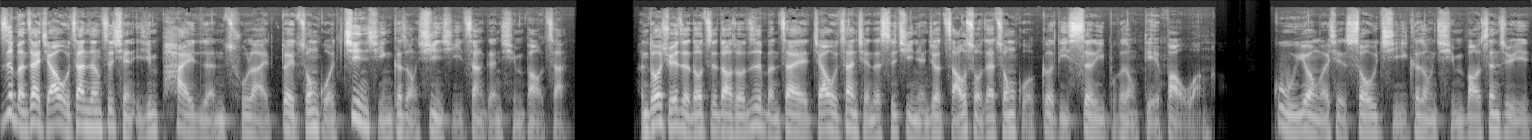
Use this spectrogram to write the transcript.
日本在甲午战争之前已经派人出来对中国进行各种信息战跟情报战。很多学者都知道，说日本在甲午战前的十几年就着手在中国各地设立各种谍报网，雇佣而且收集各种情报，甚至于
